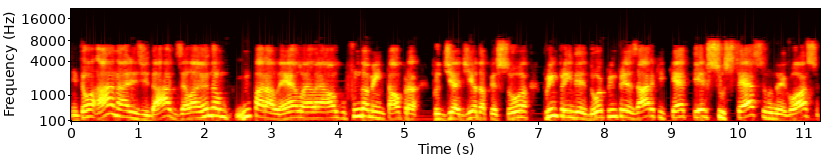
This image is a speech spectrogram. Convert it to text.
Então, a análise de dados, ela anda em paralelo, ela é algo fundamental para o dia a dia da pessoa, para o empreendedor, para o empresário que quer ter sucesso no negócio,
